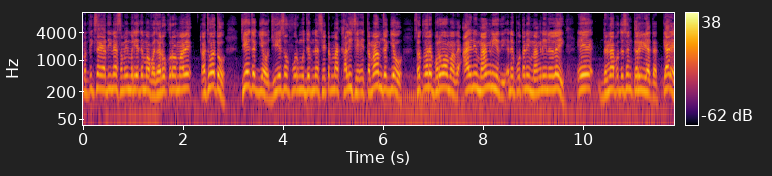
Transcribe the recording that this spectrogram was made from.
પ્રતીક્ષા યાદીના સમય મર્યાદામાં વધારો કરવામાં આવે, અથવા તો જે જગ્યાઓ જીએસઓ ફોર મુજબના સેટઅપમાં ખાલી છે, એ તમામ જગ્યાઓ સત્વરે ભરવામાં આવે. આ એની માંગણી હતી અને પોતાની માંગણીને લઈ એ ધરણા પ્રદર્શન કરી રહ્યા હતા. ત્યારે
